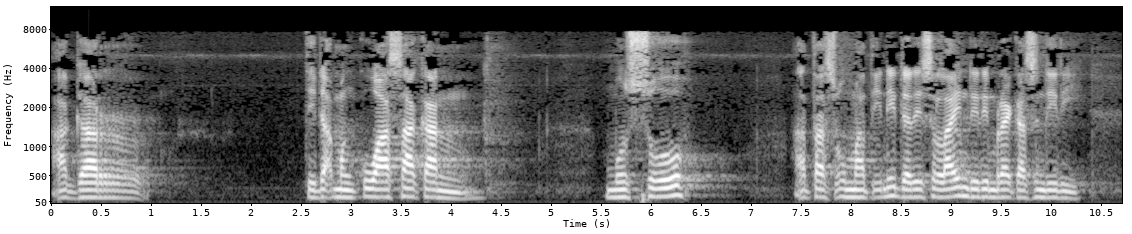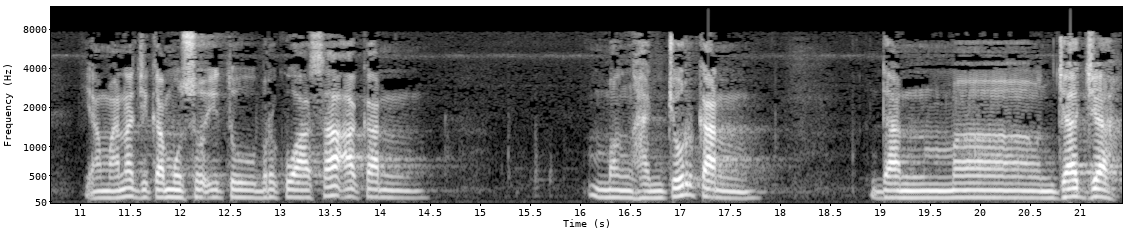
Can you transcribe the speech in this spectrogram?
agar tidak mengkuasakan musuh atas umat ini dari selain diri mereka sendiri. Yang mana jika musuh itu berkuasa akan menghancurkan dan menjajah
